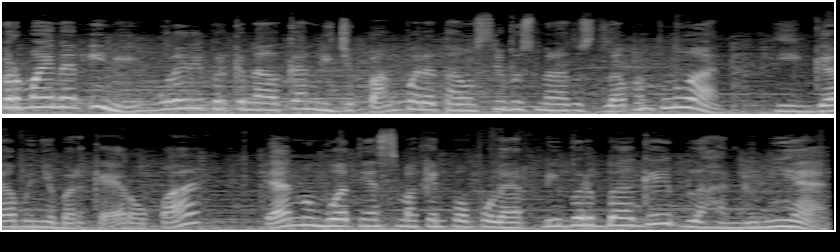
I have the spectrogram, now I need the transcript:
Permainan ini mulai diperkenalkan di Jepang pada tahun 1980-an hingga menyebar ke Eropa dan membuatnya semakin populer di berbagai belahan dunia.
